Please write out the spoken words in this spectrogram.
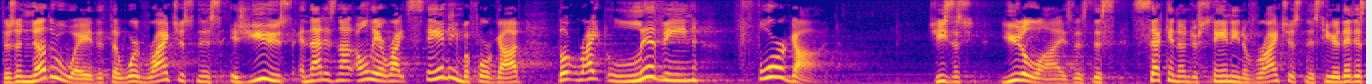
There's another way that the word righteousness is used, and that is not only a right standing before God, but right living for God. Jesus utilizes this second understanding of righteousness here that is,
